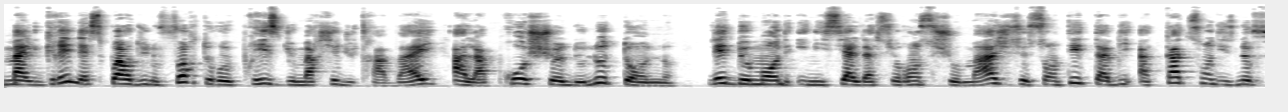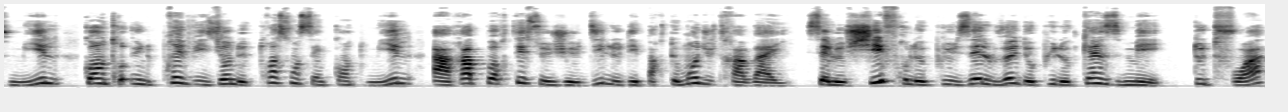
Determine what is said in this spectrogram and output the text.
malgré l'espoir d'une forte reprise du marché du travail à l'approche de l'automne. Les demandes initiales d'assurance chômage se sont établies à 419 000 contre une prévision de 350 000, a rapporté ce jeudi le département du travail. C'est le chiffre le plus élevé depuis le 15 mai. Toutefois,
